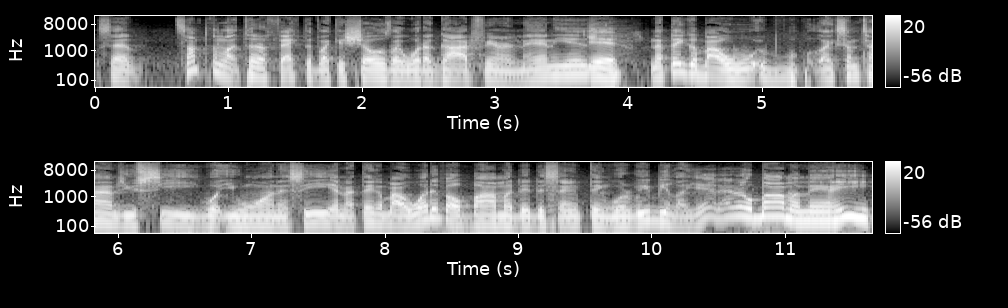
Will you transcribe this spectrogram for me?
said something like to the effect of like it shows like what a God fearing man he is. Yeah. And I think about like sometimes you see what you want to see, and I think about what if Obama did the same thing? Would we be like, yeah, that Obama man, he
